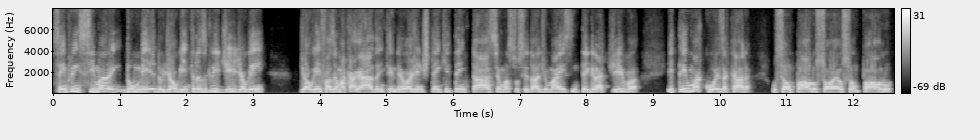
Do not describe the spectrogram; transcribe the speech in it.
sempre em cima do medo de alguém transgredir, de alguém de alguém fazer uma cagada, entendeu? A gente tem que tentar ser uma sociedade mais integrativa. E tem uma coisa, cara, o São Paulo só é o São Paulo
